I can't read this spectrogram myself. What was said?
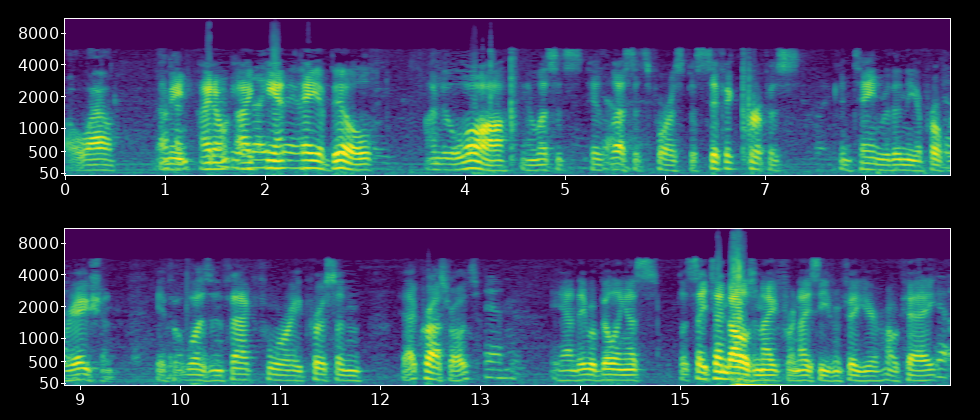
Oh, wow. I mean, I don't, That'd be a I can't pay a bill under the law unless it's, unless it's for a specific purpose contained within the appropriation. If it was in fact for a person at Crossroads, Yeah. and they were billing us, let's say $10 a night for a nice even figure, okay? Yeah.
